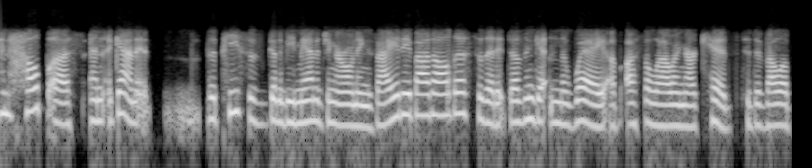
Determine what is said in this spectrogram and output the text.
can help us. And again, it, the piece is going to be managing our own anxiety about all this so that it doesn't get in the way of us allowing our kids to develop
